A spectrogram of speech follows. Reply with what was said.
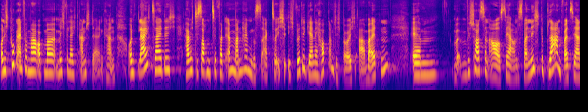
Und ich gucke einfach mal, ob man mich vielleicht anstellen kann. Und gleichzeitig habe ich das auch im CVM Mannheim gesagt. So, ich, ich würde gerne hauptamtlich bei euch arbeiten. Ähm, wie es denn aus? Ja, und es war nicht geplant, weil es ja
